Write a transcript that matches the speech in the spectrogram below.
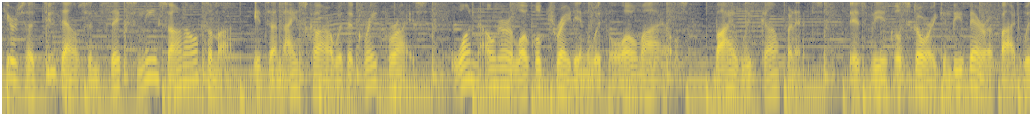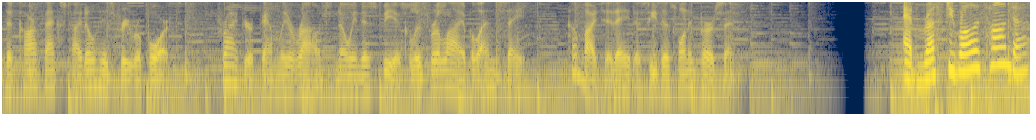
Here's a 2006 Nissan Altima. It's a nice car with a great price. One owner local trade-in with low miles. Buy with confidence. This vehicle story can be verified with a Carfax title history report. Drive your family around knowing this vehicle is reliable and safe. Come by today to see this one in person. At Rusty Wallis Honda,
